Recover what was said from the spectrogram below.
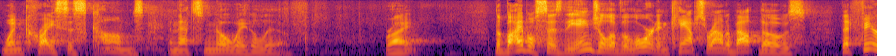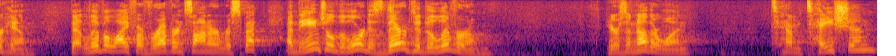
when crisis comes, and that's no way to live, right? The Bible says the angel of the Lord encamps round about those that fear him, that live a life of reverence, honor, and respect, and the angel of the Lord is there to deliver them. Here's another one temptation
